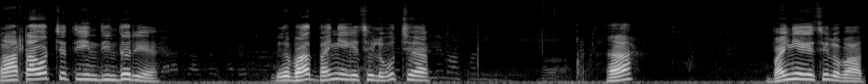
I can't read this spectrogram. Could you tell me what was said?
কাটা হচ্ছে তিন দিন ধরে। এ ভাত ভাঙিয়ে গেছিল, বুঝছেন? হ্যাঁ? ভাঙিয়ে গেছিল ভাত।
